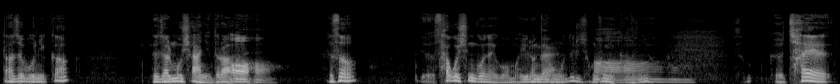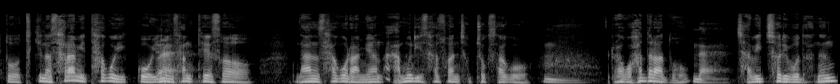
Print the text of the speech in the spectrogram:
따져 보니까 내 잘못이 아니더라. 어허. 해서 사고 신고 내고 뭐 이런 네. 경우들이 종종 있거든요. 아. 그 차에 또 특히나 사람이 타고 있고 이런 네. 상태에서 난 사고라면 아무리 사소한 접촉 사고라고 음. 하더라도 네. 자비 처리보다는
